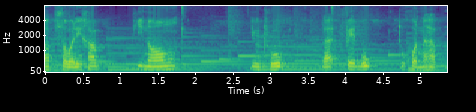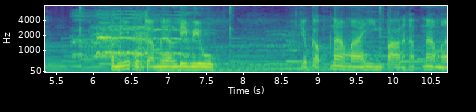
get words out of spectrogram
ครับ สวัสดีครับ พี่น้อง YouTube และ Facebook ทุกคนนะครับ วันนี้ผมจะมารีวิว เกี่ยวกับหน้าไม้ยิงปลานะครับ หน้าไม้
